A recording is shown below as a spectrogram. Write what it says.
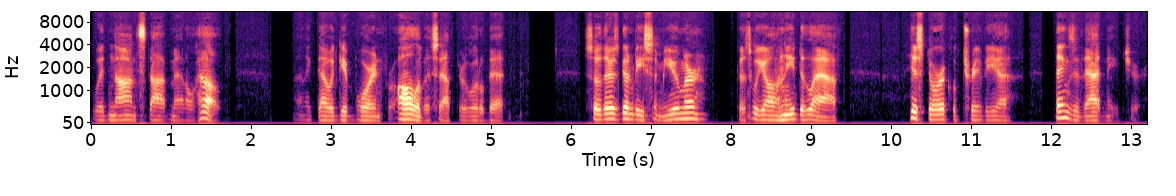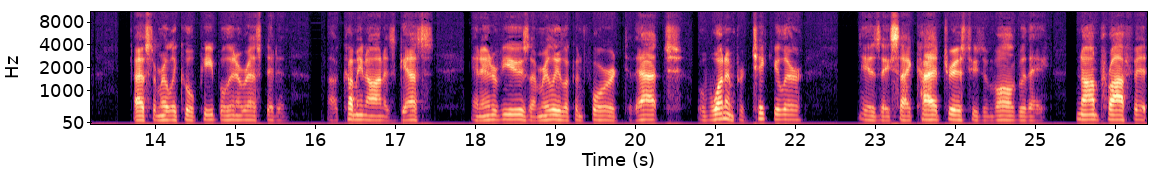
with nonstop mental health. I think that would get boring for all of us after a little bit. So there's going to be some humor because we all need to laugh, historical trivia, things of that nature. I have some really cool people interested in uh, coming on as guests and interviews. I'm really looking forward to that. One in particular is a psychiatrist who's involved with a nonprofit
